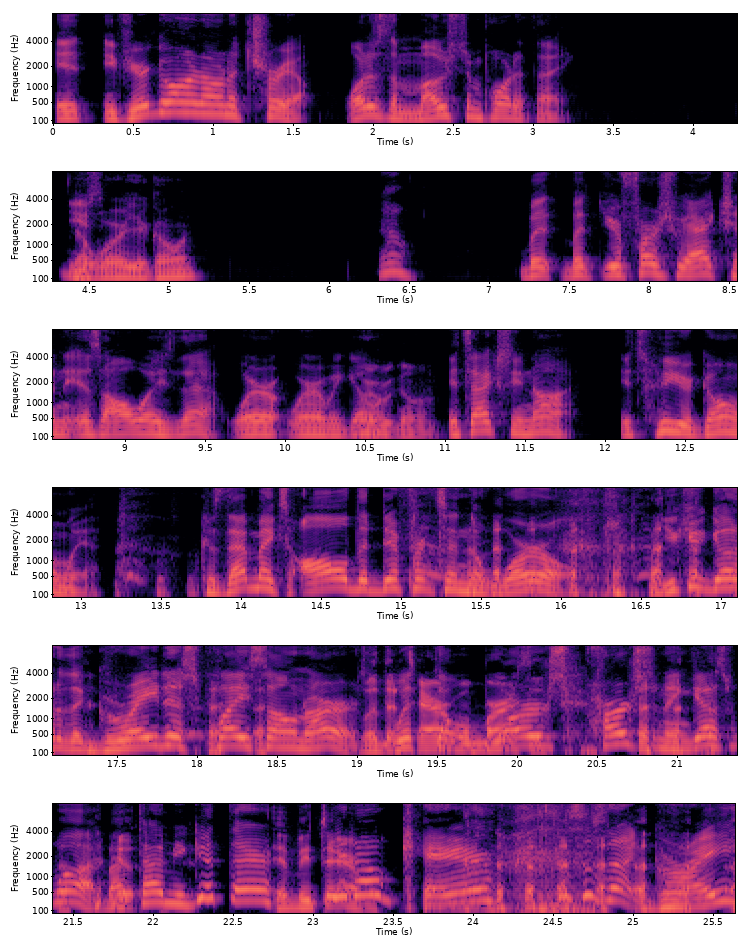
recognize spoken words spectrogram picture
It if you're going on a trip, what is the most important thing? You know where you're going? no, but but your first reaction is always that. Where where are we going? Where are we going? It's actually not. It's who you're going with. Because that makes all the difference in the world. You could go to the greatest place on earth With a the person. worst person. And guess what? By the time you get there, It'd be terrible. you terrible. don't care. This is not great.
